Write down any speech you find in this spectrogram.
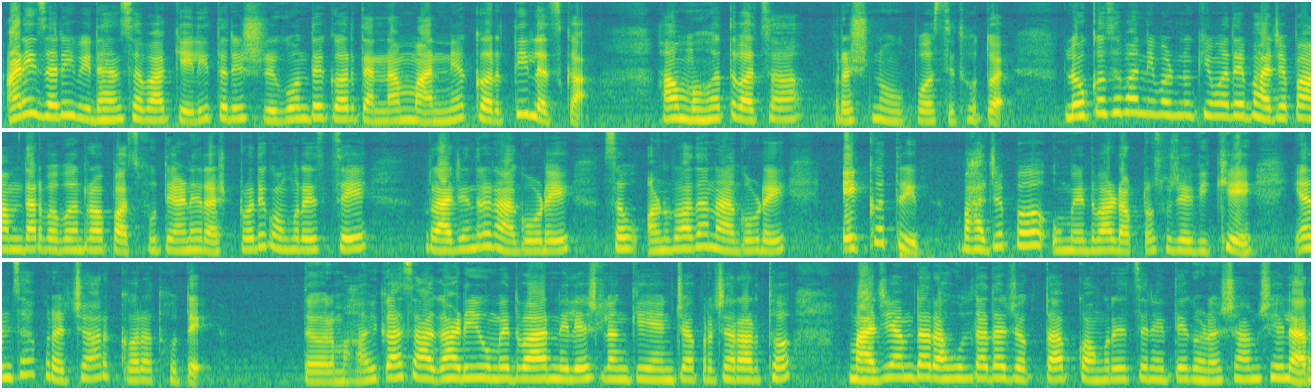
आणि जरी विधानसभा केली तरी श्रीगोंदेकर त्यांना मान्य करतीलच का? हा महत्त्वाचा प्रश्न उपस्थित होतोय. लोकसभा निवडणुकीमध्ये भाजपा आमदार बबनराव पाचपुते आणि राष्ट्रवादी काँग्रेसचे राजेंद्र नागोडे सौ अनुराधा नागोडे एकत्रित भाजप उमेदवार डॉक्टर सुजय विखे यांचा प्रचार करत होते. तर महाविकास आघाडी उमेदवार निलेश लंके यांच्या प्रचारार्थ माजी आमदार राहुलदादा जगताप काँग्रेसचे नेते घनश्याम शेलार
